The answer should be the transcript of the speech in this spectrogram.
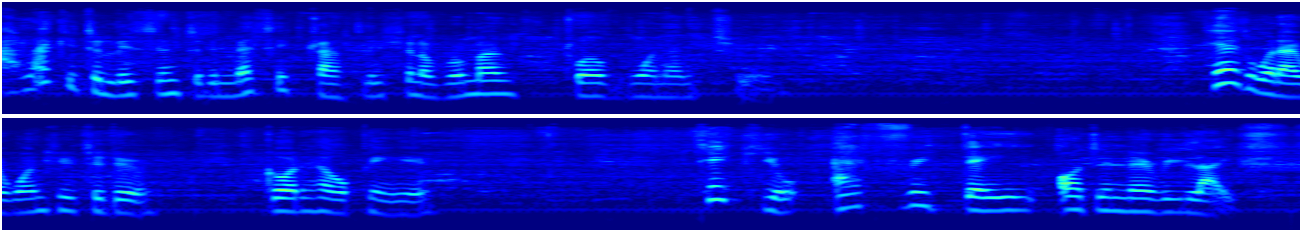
I'd like you to listen to the message translation of Romans 12 1 and 2. Here's what I want you to do God helping you. Take your everyday, ordinary life.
